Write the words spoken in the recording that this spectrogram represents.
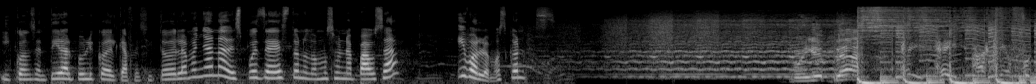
y consentir al público del cafecito de la mañana. Después de esto nos vamos a una pausa y volvemos con más. Bring it back. Hey, hey, I can't forget.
